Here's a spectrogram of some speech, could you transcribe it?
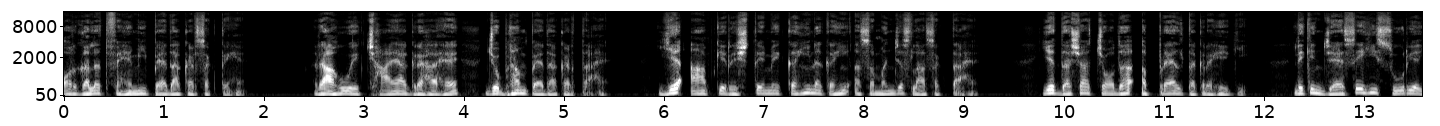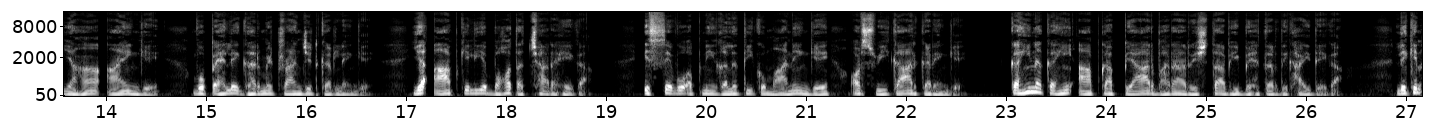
और गलत फहमी पैदा कर सकते हैं। राहु एक छाया ग्रह है, जो भ्रम पैदा करता है। यह आपके रिश्ते में कहीं न कहीं असमंजस ला सकता है। यह दशा चौदह अप्रैल तक रहेगी, लेकिन जैसे ही सूर्य यहाँ आएँगे, वो पहले घर में ट्रांजिट कर लेंगे। यह आपके लिए बहुत अच्छा रहेगा। इससे वो अपनी गलती को मानेंगे और स्वीकार करेंगे। कहीं ना कहीं आपका प्यार भरा रिश्ता भी बेहतर दिखाई देगा। लेकिन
